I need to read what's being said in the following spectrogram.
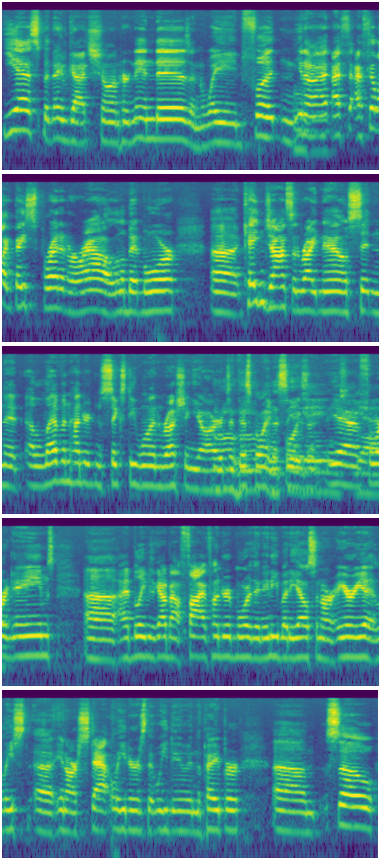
Yes, but they've got Sean Hernandez and Wade Foot, and you know I I, th- I feel like they spread it around a little bit more. Uh, Caden Johnson right now sitting at eleven hundred and sixty-one rushing yards at this Mhm, point in the season. games, Yeah, yeah. four games. Uh, I believe he's got about five hundred more than anybody else in our area, at least uh, in our stat leaders that we do in the paper. Um, so,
